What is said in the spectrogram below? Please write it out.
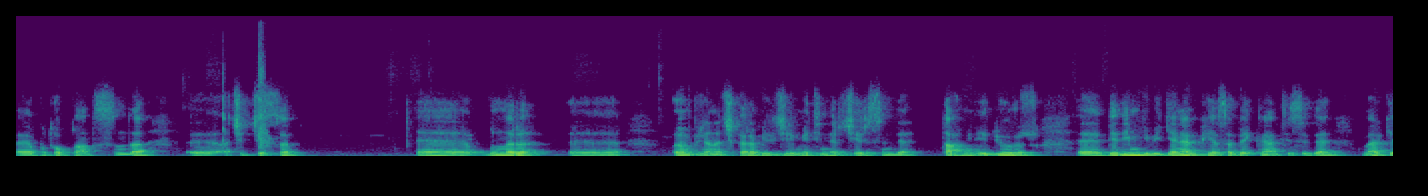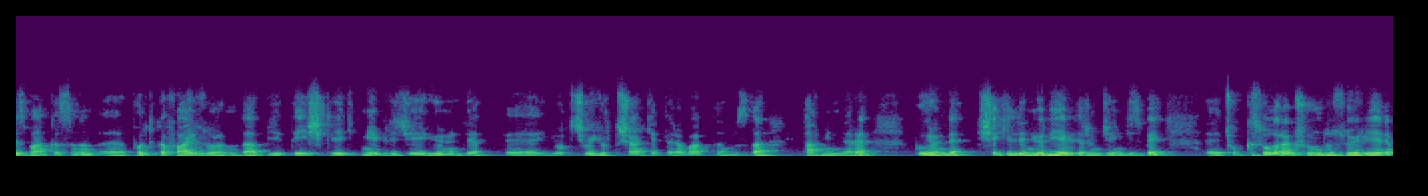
e, bu toplantısında e, açıkçası e, bunları e, ön plana çıkarabileceği metinler içerisinde tahmin ediyoruz. E, dediğim gibi genel piyasa beklentisi de Merkez Bankası'nın e, politika faiz oranında bir değişikliğe gitmeyebileceği yönünde e, yurt içi ve yurt dışı anketlere baktığımızda tahminlere bu yönde şekilleniyor diyebilirim Cengiz Bey. E, çok kısa olarak şunu da söyleyelim.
